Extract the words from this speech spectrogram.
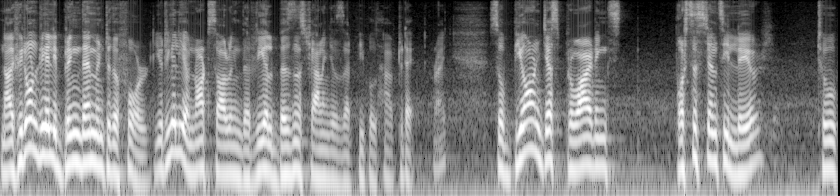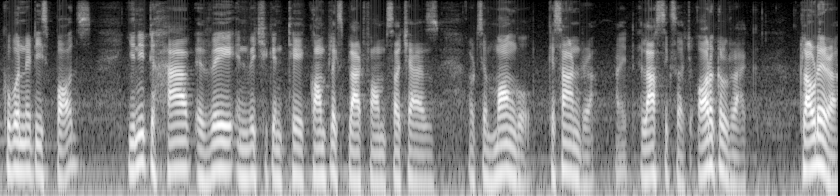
Now, if you don't really bring them into the fold, you really are not solving the real business challenges that people have today, right? So beyond just providing persistency layers to Kubernetes pods, you need to have a way in which you can take complex platforms such as, I would say, Mongo, Cassandra, right, Elasticsearch, Oracle RAC, Cloudera,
